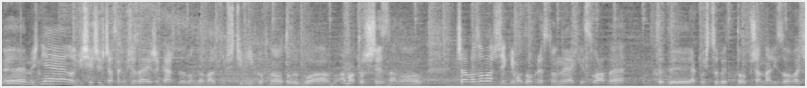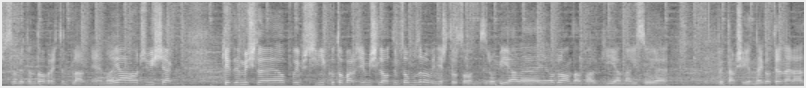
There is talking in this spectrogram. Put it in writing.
E, Myśl, nie, no w dzisiejszych czasach mi się zdaje, że każdy ogląda walki przeciwników, no to by była amatorszyzna, no. Trzeba zobaczyć jakie ma dobre strony, jakie słabe, wtedy jakoś sobie to przeanalizować i sobie ten dobrać ten plan, nie? No ja oczywiście jak kiedy myślę o twoim przeciwniku, to bardziej myślę o tym, co mu zrobi, niż to, co on mi zrobi, ale oglądam walki, analizuję, pytam się jednego trenera,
